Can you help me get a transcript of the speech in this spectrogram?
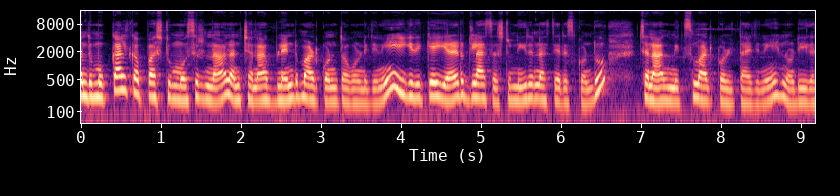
ಒಂದು ಮುಕ್ಕಾಲು ಕಪ್ಪಷ್ಟು ಮೊಸರನ್ನ ನಾನು ಚೆನ್ನಾಗಿ ಬ್ಲೆಂಡ್ ಮಾಡ್ಕೊಂಡು ತೊಗೊಂಡಿದ್ದೀನಿ. ಈಗ ಇದಕ್ಕೆ ಎರಡು ಗ್ಲಾಸ್ ಅಷ್ಟು ನೀರನ್ನು ಸೇರಿಸ್ಕೊಂಡು ಚೆನ್ನಾಗಿ ಮಿಕ್ಸ್ ಮಾಡ್ಕೊಳ್ತಾ ಇದ್ದೀನಿ. ನೋಡಿ, ಈಗ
